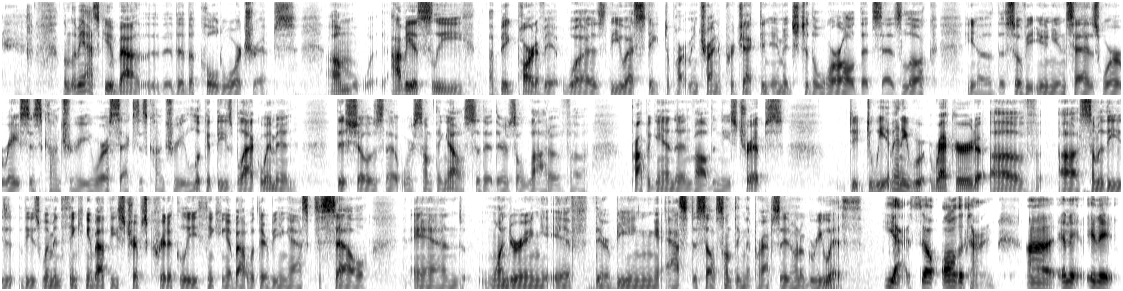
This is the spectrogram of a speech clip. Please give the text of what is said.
Let me ask you about the, the, the Cold War trips. Um, obviously, a big part of it was the U.S. State Department trying to project an image to the world that says, look, you know, the Soviet Union says we're a racist country, we're a sexist country. Look at these black women. This shows that we're something else. So that there's a lot of uh, propaganda involved in these trips. Do, do we have any r- record of uh, some of these these women thinking about these trips critically, thinking about what they're being asked to sell? And wondering if they're being asked to sell something that perhaps they don't agree with? Yeah, so all the time. Uh, and it and it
